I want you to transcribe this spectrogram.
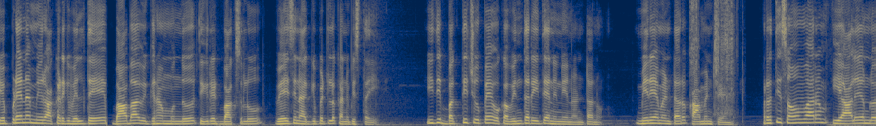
ఎప్పుడైనా మీరు అక్కడికి వెళ్తే బాబా విగ్రహం ముందు సిగరెట్ బాక్సులు వేసిన అగ్గిపెట్టెలు కనిపిస్తాయి. ఇది భక్తి చూపే ఒక వింత రీతి అని నేను అంటాను. మీరేమంటారో కామెంట్ చేయండి. ప్రతి సోమవారం ఈ ఆలయంలో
